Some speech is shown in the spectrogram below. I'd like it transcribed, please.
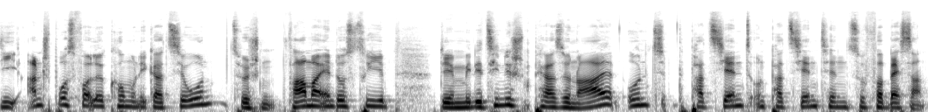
die anspruchsvolle Kommunikation zwischen Pharmaindustrie, dem medizinischen Personal und Patient und Patientin zu verbessern.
